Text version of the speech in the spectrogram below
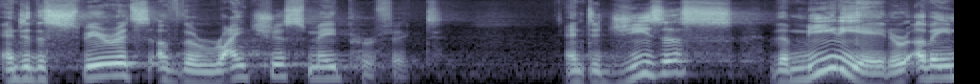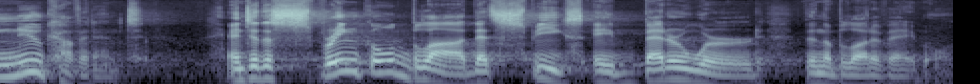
and to the spirits of the righteous made perfect, and to Jesus, the mediator of a new covenant, and to the sprinkled blood that speaks a better word than the blood of Abel.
